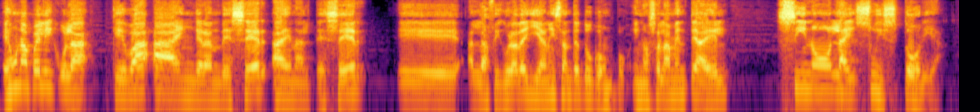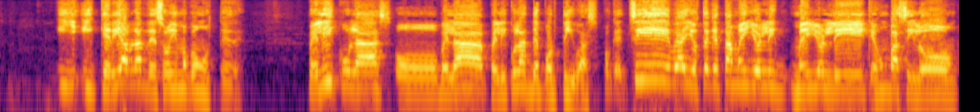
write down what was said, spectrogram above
Es una película que va a engrandecer, a enaltecer eh, a la figura de Gianni Antetokounmpo. Y no solamente a él, sino la, su historia. Y, y quería hablar de eso mismo con ustedes. Películas o, ¿verdad? Películas deportivas. Porque sí, vea, yo sé que está Major League, Major League, que es un vacilón.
